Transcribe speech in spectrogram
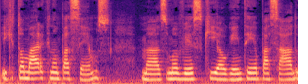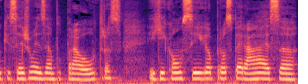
e que tomara que não passemos, mas uma vez que alguém tenha passado, que seja um exemplo para outras e que consiga prosperar essa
